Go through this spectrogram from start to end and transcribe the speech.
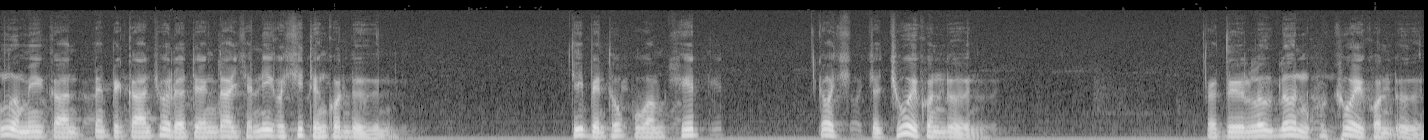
เมื่อมีการเป็นเป็นการช่วยเหลือตัวเองได้เช่นนี้ก็คิดถึงคนอื่น ที่เป็นทุกข์ความคิด ก็จะช่วยคนอื่นแต่ตื่นเลื่อนช่วยคนอื่น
